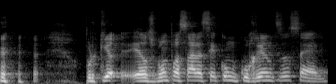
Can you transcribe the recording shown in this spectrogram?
Porque eles vão passar a ser concorrentes a sério.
